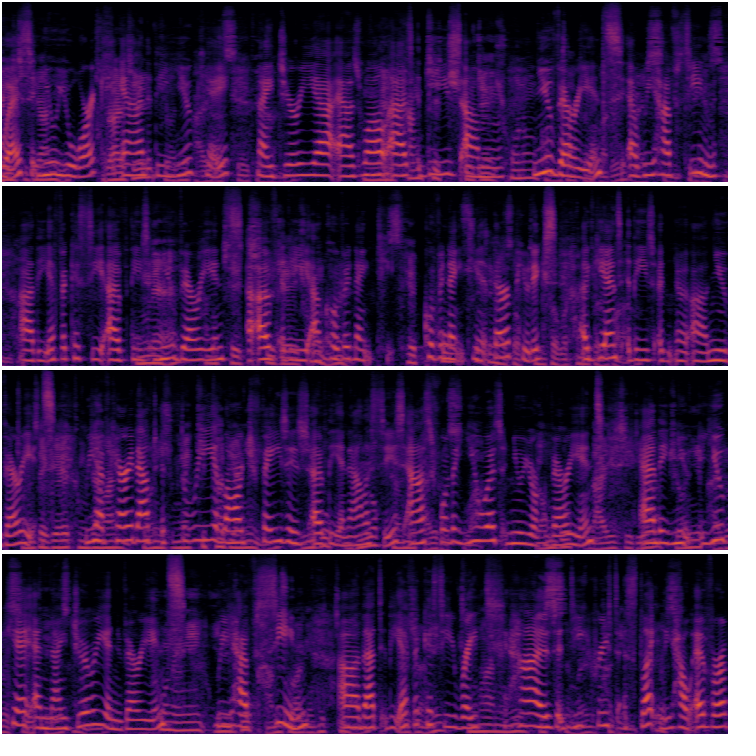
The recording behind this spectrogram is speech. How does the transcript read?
U.S., New York, and the U.K., Nigeria, as well as these um, new variants. Uh, we have seen uh, the efficacy of these new variants of the uh, COVID-19 COVID-19 therapeutics against these uh, new variants. We have carried out three large phases of the analysis. As for the U.S. New York variant and the UK and Nigerian variants, we have seen uh, that the efficacy rate has decreased slightly. However,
